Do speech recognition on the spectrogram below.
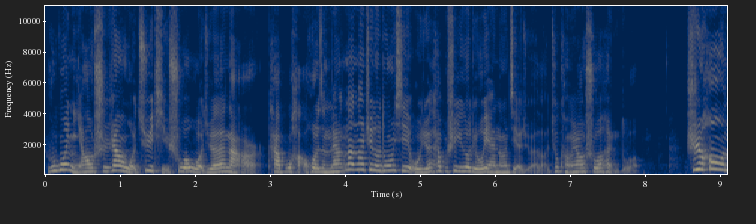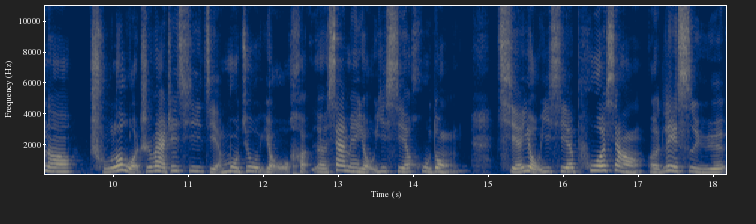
如果你要是让我具体说，我觉得哪儿它不好或者怎么样，那那这个东西，我觉得它不是一个留言能解决的，就可能要说很多。之后呢？除了我之外，这期节目就有很呃，下面有一些互动，且有一些颇像呃，类似于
